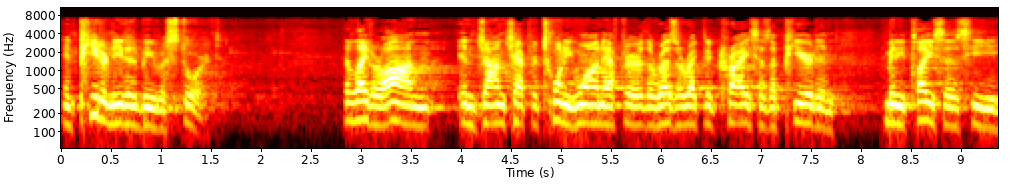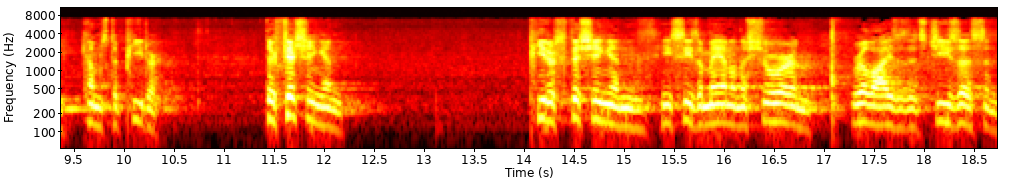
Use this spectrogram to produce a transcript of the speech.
And Peter needed to be restored. And later on, in John chapter 21, after the resurrected Christ has appeared in many places, he comes to Peter. They're fishing and Peter's fishing and he sees a man on the shore and realizes it's Jesus and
